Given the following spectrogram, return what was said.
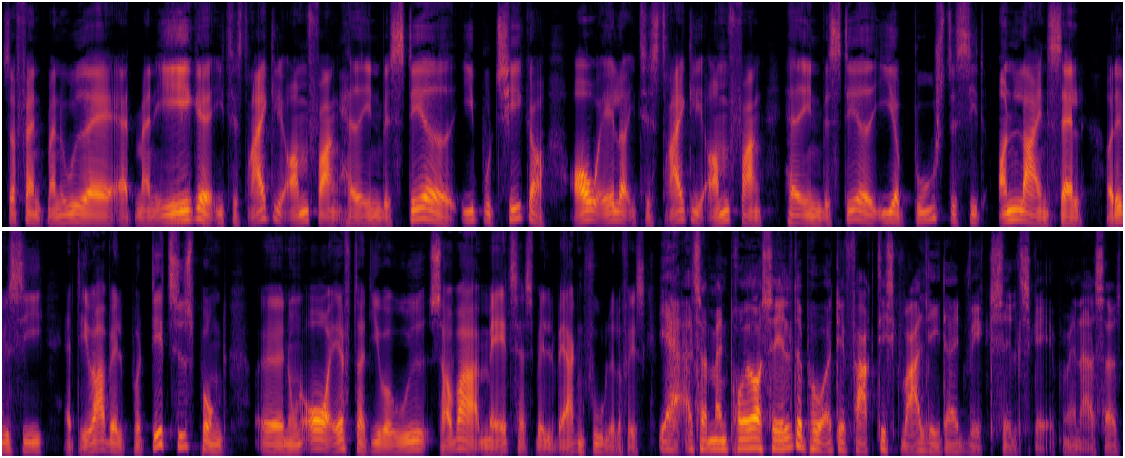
så fandt man ud af, at man ikke i tilstrækkelig omfang havde investeret i butikker og eller i tilstrækkelig omfang havde investeret i at booste sit online-salg og det vil sige, at det var vel på det tidspunkt, øh, nogle år efter de var ude, så var Matas vel hverken fugl eller fisk. Ja, altså man prøver at sælge det på, at det faktisk var lidt af et vækstselskab, men altså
